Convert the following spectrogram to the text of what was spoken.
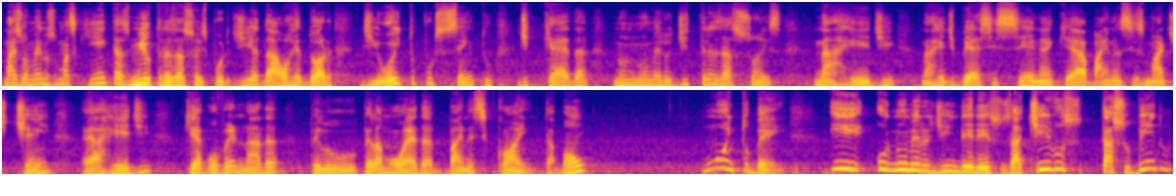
mais ou menos umas 500 mil transações por dia, dá ao redor de 8% de queda no número de transações na rede, na rede BSC, né? que é a Binance Smart Chain, é a rede que é governada pelo, pela moeda Binance Coin, tá bom? Muito bem. E o número de endereços ativos Está subindo?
